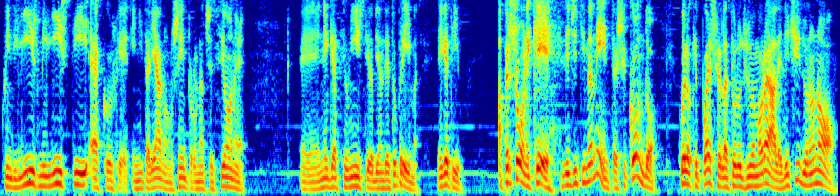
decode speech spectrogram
Quindi gli ismi, gli isti, ecco che in italiano hanno sempre un'accezione eh, negazionisti, l'abbiamo detto prima, negativo a persone che legittimamente, secondo quello che può essere la teologia morale, decidono o no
